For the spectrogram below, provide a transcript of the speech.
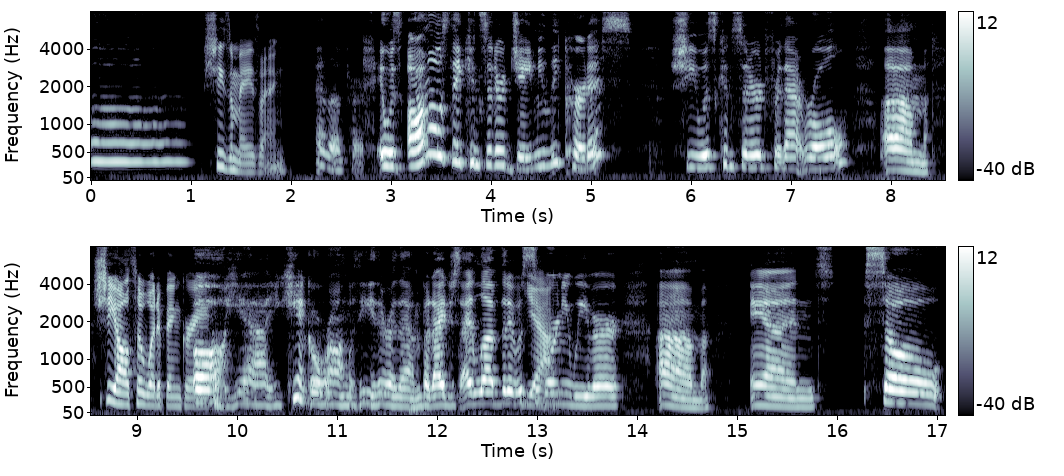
Oh, She's amazing. I love her. It was almost they considered Jamie Lee Curtis. She was considered for that role. Um, She also would have been great. Oh yeah, you can't go wrong with either of them. But I just I love that it was Yeah. Sigourney Weaver. Um and so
